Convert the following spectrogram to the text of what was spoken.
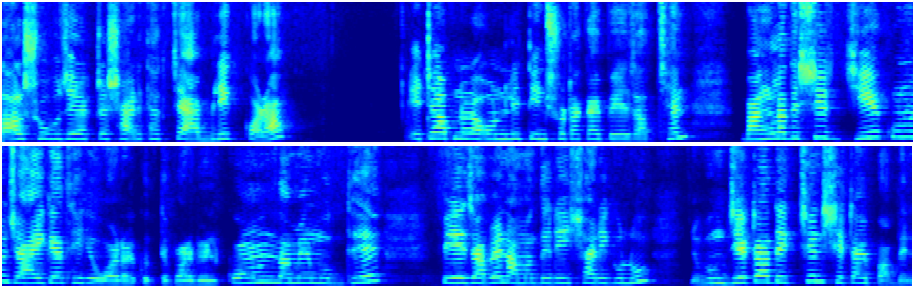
লাল সবুজের একটা শাড়ি থাকছে, অ্যাবলিক করা। এটা আপনারা অনলি তিনশো টাকায় পেয়ে যাচ্ছেন। বাংলাদেশের যে কোনো জায়গা থেকে অর্ডার করতে পারবেন। কম দামের মধ্যে পেয়ে যাবেন আমাদের এই শাড়িগুলো এবং যেটা দেখছেন সেটাই পাবেন।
